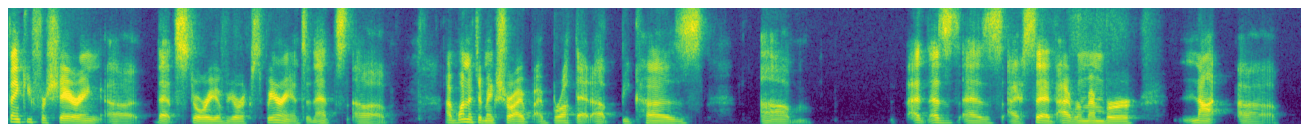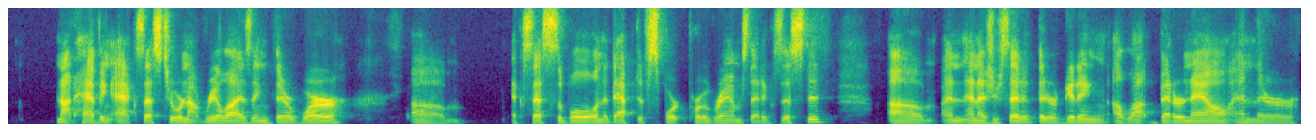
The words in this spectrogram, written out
thank you for sharing uh, that story of your experience. And that's, uh, I wanted to make sure I, I brought that up because, um, as as I said, I remember not uh, not having access to or not realizing there were um, accessible and adaptive sport programs that existed. Um, and, and as you said, they're getting a lot better now, and they're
